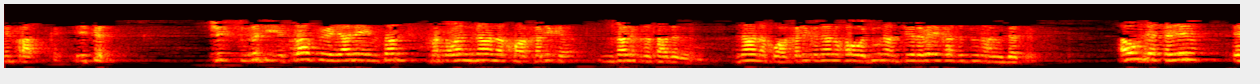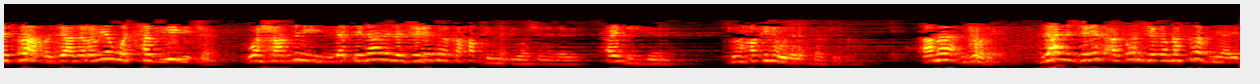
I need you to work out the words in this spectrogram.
ئینفاق بکەیت ئیتر چ سورەتی ئیسراف بێ یانێ ئینسان مەتەڵەن نانەخوا خەریکە مثالێک بدە سادە دەبوو نانەخوا خەریکە نانەخواوە دوونان تێرەوەی کاتە دوونان و دەتر ئەو دەتەیە ئیسراف زیادە ڕەویە وە تەبدیلی چە وەشاندنی لە تێنانە لە جێگرێتەوە کە حەقی نەبی وەشێنێ دەوێت ئەی دژگێنێ چون حەقی نەوە لەوێت ئەمە جۆرێک يعني الجريد أصلا جيغا مصرف نهائي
